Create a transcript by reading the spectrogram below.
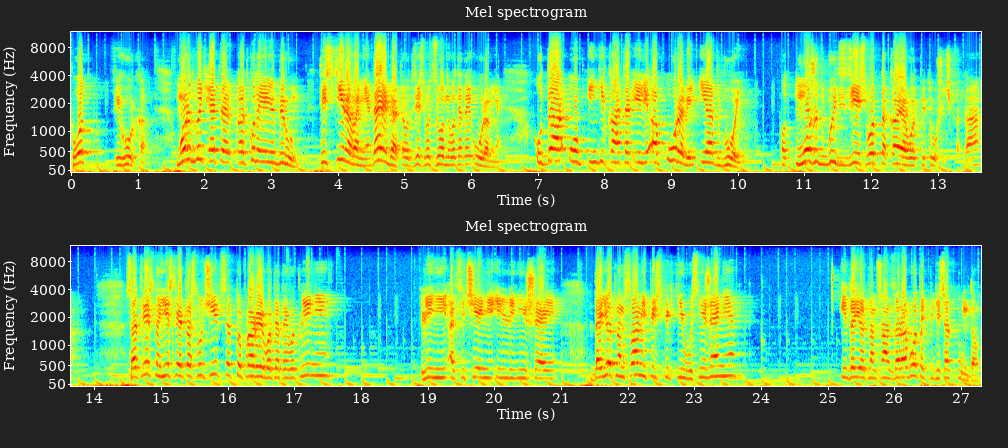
Вот фигурка. Может быть, это, откуда я ее беру? Тестирование, да, ребята, вот здесь вот зоны вот этой уровня. Удар об индикатор или об уровень и отбой. Вот может быть здесь вот такая вот петрушечка, да. Соответственно, если это случится, то прорыв вот этой вот линии, линии отсечения или линии шеи, дает нам с вами перспективу снижения и дает нам шанс заработать 50 пунктов.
